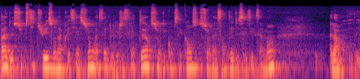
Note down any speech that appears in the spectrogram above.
pas de substituer son appréciation à celle du législateur sur les conséquences sur la santé de ces examens. Alors, euh,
